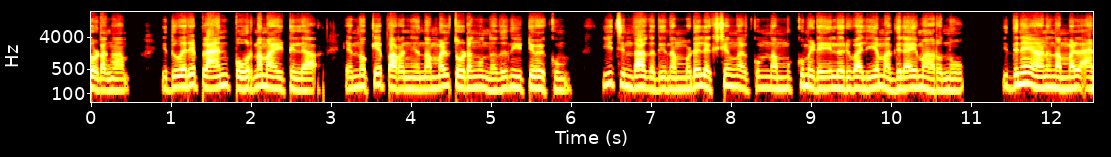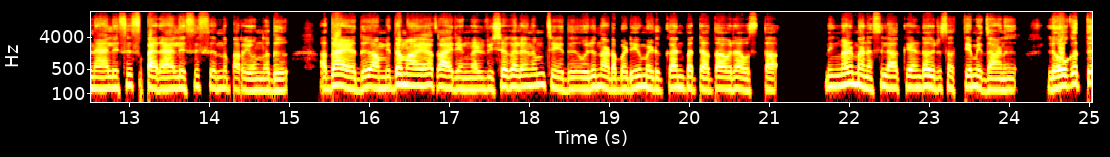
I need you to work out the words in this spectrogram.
തുടങ്ങാം. ഇതുവരെ പ്ലാൻ പൂർണമായിട്ടില്ല എന്നൊക്കെ പറഞ്ഞ് നമ്മൾ തുടങ്ങുന്നത് നീട്ടിവെക്കും. ഈ ചിന്താഗതി നമ്മുടെ ലക്ഷ്യങ്ങൾക്കും നമുക്കുമിടയിൽ ഒരു വലിയ മതിലായി മാറുന്നു. ഇതിനെയാണ് നമ്മൾ അനാലിസിസ് പരാലിസിസ് എന്ന് പറയുന്നത്. അതായത് അമിതമായ കാര്യങ്ങൾ വിശകലനം ചെയ്ത് ഒരു നടപടിയും എടുക്കാൻ പറ്റാത്ത ഒരവസ്ഥ. നിങ്ങൾ മനസ്സിലാക്കേണ്ട ഒരു സത്യം ഇതാണ്. ലോകത്ത്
